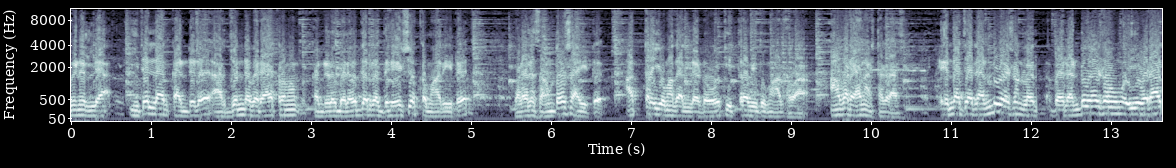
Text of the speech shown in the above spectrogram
വീണില്ല. ഇതെല്ലാം കണ്ടിട്ട് അർജുന്റെ പരാക്രമം കണ്ടിട്ട് ബലഭദ്രന്റെ ദേഷ്യമൊക്കെ മാറിയിട്ട് വളരെ സന്തോഷമായിട്ട് അത്രയും അതല്ലടോ ചിത്രവിധു മാധവ. അവിടെയാണ് അഷ്ടകലാശം എന്താ വെച്ചാൽ രണ്ടു വേഷമുള്ള അപ്പൊ രണ്ടു വേഷവും ഈ ഒരാൾ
